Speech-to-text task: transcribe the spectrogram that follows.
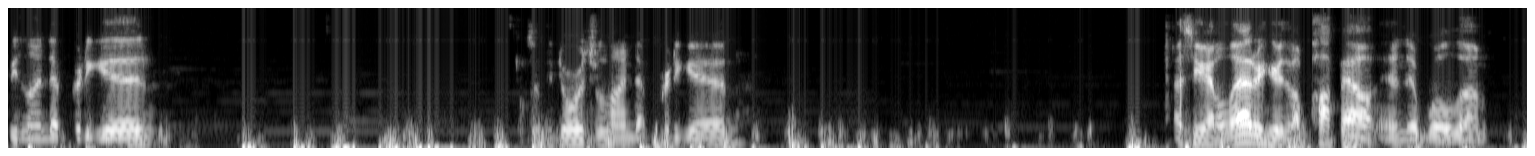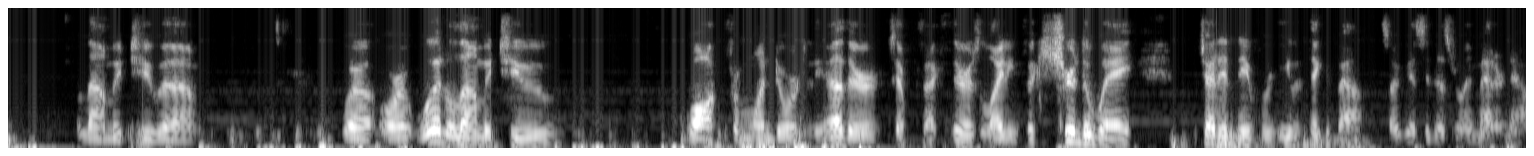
Be lined up pretty good. Looks like the doors are lined up pretty good. I see I got a ladder here that'll pop out and it will um, allow me to, uh, well, or it would allow me to walk from one door to the other, except for the fact there is a lighting fixture in the way, which I didn't even think about, so I guess it doesn't really matter now.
